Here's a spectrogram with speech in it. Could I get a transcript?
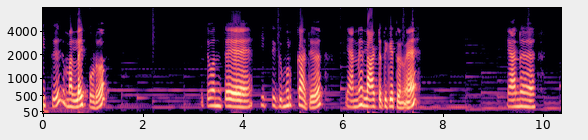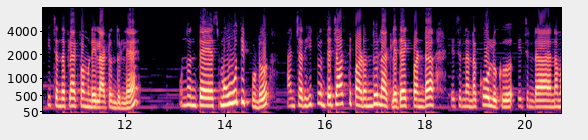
ಈತು ಮಲ್ಲ ಇಪ್ಪೊಡು ಇದು ಒಂತೆ ಹಿಟ್ಟಿಗೆ ಮುರ್ಕಾದು, ಯಾನ್ ಲಾಟದಿಗೆ ತೊನ್ವೆ. ಯಾನ್ ಕಿಚನ್ದ ಪ್ಲಾಟ್ಫಾರ್ಮ್ ಉಂಡು ಲಾಟೊಂದುಲ್ಲೆ ಉಂದೊಂತೆ ಸ್ಮೂತ್ ಇಪ್ಪುಂಡು ಅಂಚದ ಹಿಟ್ಟು ಒಂತೆ ಜಾಸ್ತಿ ಪಾಡೊಂದು ಲಾಟ್ಲೆ ದೇಕ್ ಪಂಡ ಹೆಚ್ಚಿನ ಕೋಲುಗು ಇಜಿಂಡ ನಮ್ಮ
